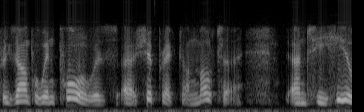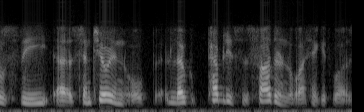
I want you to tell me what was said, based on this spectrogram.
for example, when Paul was uh, shipwrecked on Malta, and he heals the uh, centurion or local, father-in-law, I think it was,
